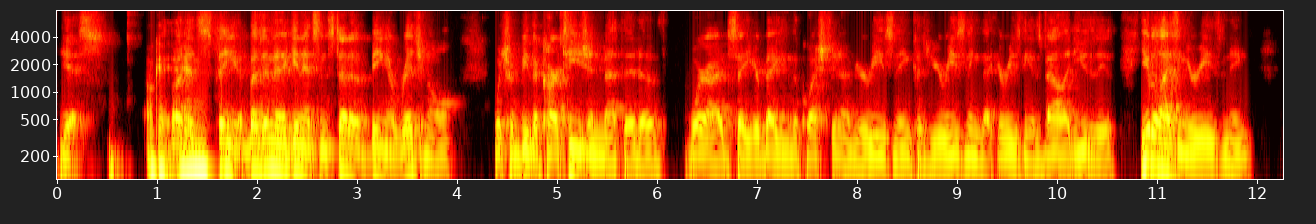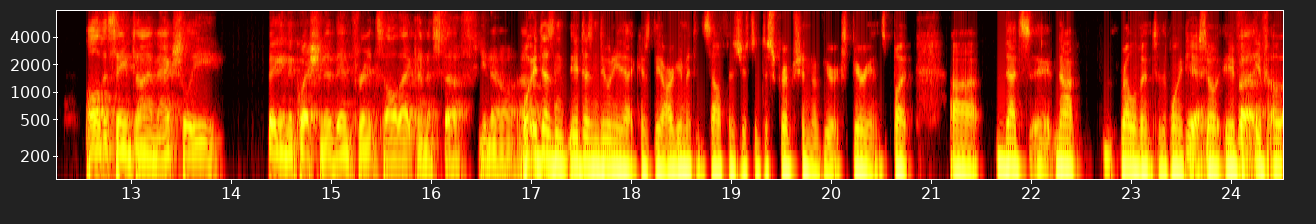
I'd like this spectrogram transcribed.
Yes. Okay. But and it's thing, but then again, it's instead of being original, which would be the Cartesian method of where I'd say you're begging the question of your reasoning because you're reasoning that your reasoning is valid, usually utilizing your reasoning, all at the same time actually begging the question of inference, all that kind of stuff. You know, well, it doesn't it doesn't do any of that because the argument itself is just a description of your experience. But uh, that's uh, not relevant to the point here. So if but- if uh,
